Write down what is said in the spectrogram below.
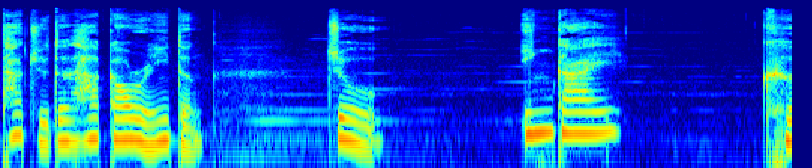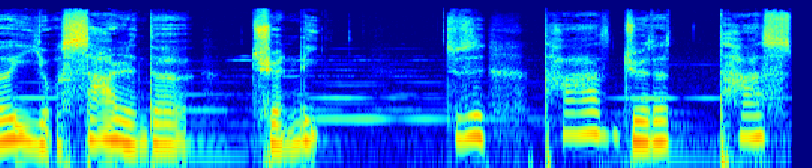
他觉得他高人一等，就应该可以有杀人的权利。就是他觉得他是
